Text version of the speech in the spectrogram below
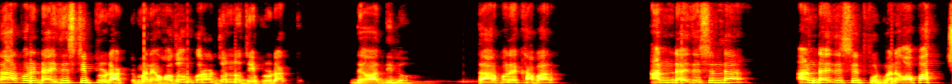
তারপরে ডাইজেস্টিভ প্রোডাক্ট মানে হজম করার জন্য যে প্রোডাক্ট দেওয়া দিল। তারপরে খাবার আনডাইজেশনটা আনডাইজেস্টেড ফুড মানে অপাচ্য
